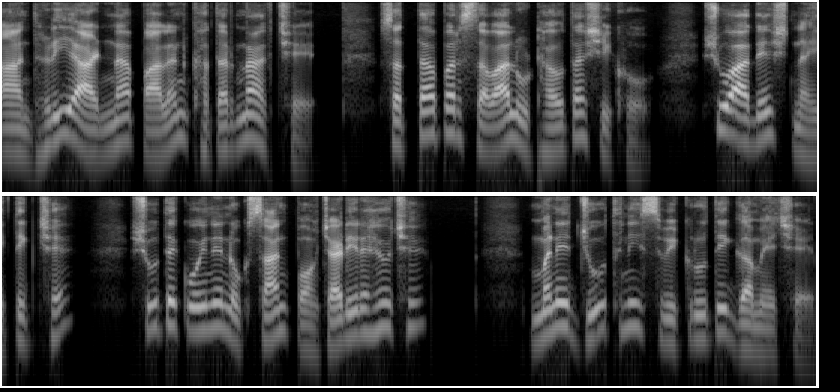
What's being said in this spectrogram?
આંધળી આડના પાલન ખતરનાક છે. સત્તા પર સવાલ ઉઠાવતા શીખો. શું આદેશ નૈતિક છે? શું તે કોઈને નુકસાન પહોંચાડી રહ્યો છે? મને જૂથની સ્વીકૃતિ ગમે છે,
